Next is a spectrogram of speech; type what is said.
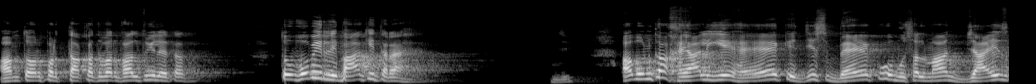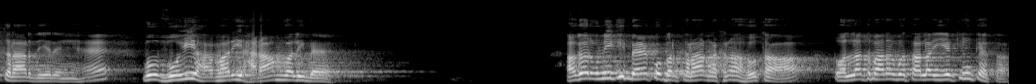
عام طور پر طاقتور فالتو ہی لیتا تھا۔ تو وہ بھی ربا کی طرح ہے۔ جی اب ان کا خیال یہ ہے کہ جس بے کو مسلمان جائز قرار دے رہے ہیں وہ وہی ہماری حرام والی بے اگر انہیں کی بے کو برقرار رکھنا ہوتا تو اللہ تبارک و تعالیٰ یہ کیوں کہتا؟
